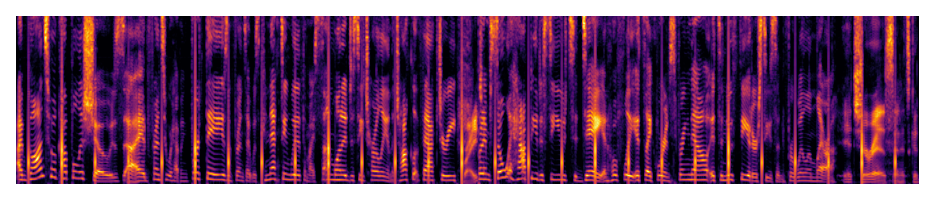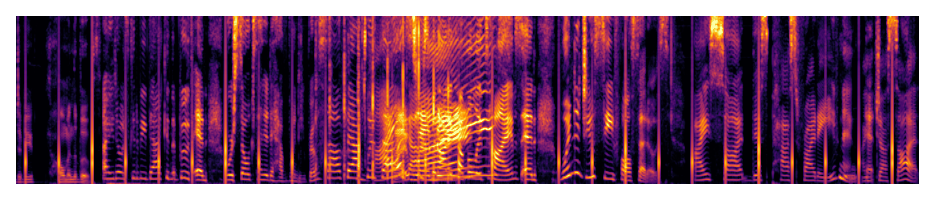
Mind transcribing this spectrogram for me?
I've gone to a couple of shows. Uh, I had friends who were having birthdays and friends I was connecting with. And my son wanted to see Charlie and the Chocolate Factory. Right. But I'm so happy to see you today, and hopefully it's like we're in spring now. It's a new theater season for Will and Lara. It sure is, and it's good to be home in the booth. I know it's going to be back in the booth, and we're so excited to have Wendy Rosoff back with Hi, us. She's been on a couple of times. And when did you see falsettos? I saw it this past Friday evening. I It- just saw it.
